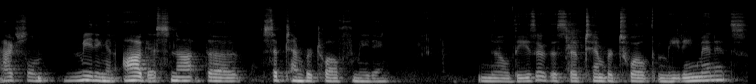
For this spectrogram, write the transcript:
actual meeting in August, not the September 12th meeting. No, these are the September 12th meeting minutes.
